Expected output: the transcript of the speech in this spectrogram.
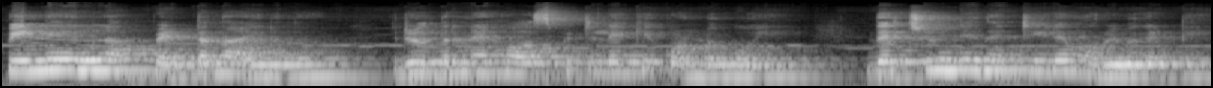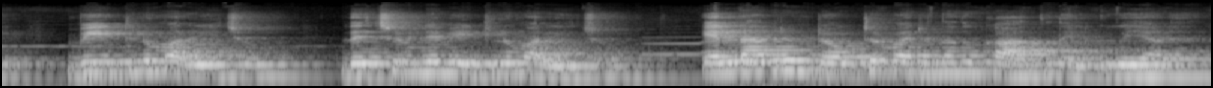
പിന്നെയെല്ലാം പെട്ടെന്നായിരുന്നു. രുദ്രനെ ഹോസ്പിറ്റലിലേക്ക് കൊണ്ടുപോയി. ദച്ചുവിന്റെ നെറ്റിയിലെ മുറിവ് കെട്ടി വീട്ടിലും അറിയിച്ചു. ദച്ചുവിന്റെ വീട്ടിലും അറിയിച്ചു. എല്ലാവരും ഡോക്ടർ വരുന്നതും കാത്തു നിൽക്കുകയാണ്.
